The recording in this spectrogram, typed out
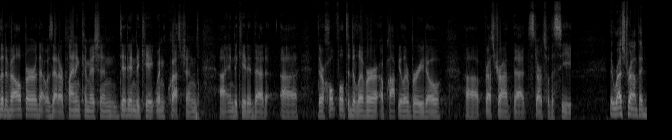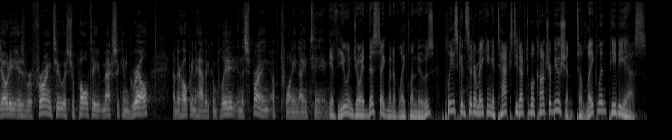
The developer that was at our planning commission did indicate when questioned, uh, indicated that uh, they're hopeful to deliver a popular burrito uh, restaurant that starts with a C. The restaurant that Doty is referring to is Chipotle Mexican Grill, and they're hoping to have it completed in the spring of 2019. If you enjoyed this segment of Lakeland News, please consider making a tax-deductible contribution to Lakeland PBS.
